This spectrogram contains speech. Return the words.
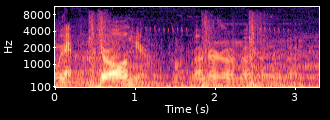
Okay, they're all here. Oh, run, run, run, run, run, run, run.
